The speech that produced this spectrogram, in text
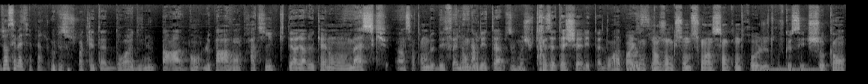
Jean-Sébastien Ferjou. Oui, parce que je crois que l'état de droit est devenu le paravent, le paravent pratique derrière lequel on masque un certain nombre de défaillants de l'État. Parce que moi, je suis très attaché à l'état de droit. Par exemple, l'injonction de soins sans contrôle, je trouve que c'est choquant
